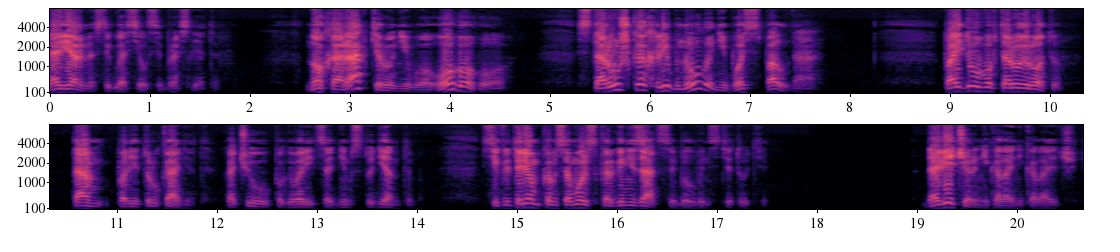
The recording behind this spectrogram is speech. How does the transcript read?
Наверное, согласился Браслетов. Но характер у него ого-го. Старушка хлебнула, небось, сполна. Пойду во вторую роту. Там политрука нет. Хочу поговорить с одним студентом. Секретарем комсомольской организации был в институте. До вечера, Николай Николаевич,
